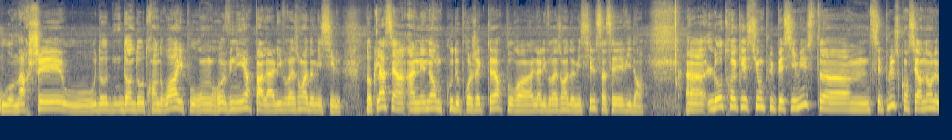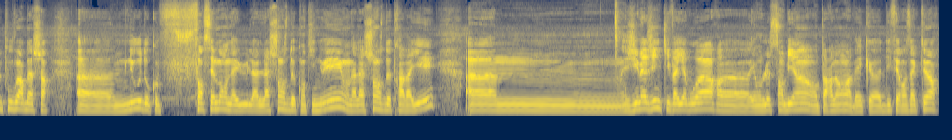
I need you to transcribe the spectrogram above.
ou au marché ou, dans d'autres endroits, ils pourront revenir par la livraison à domicile. Donc là, c'est un, énorme coup de projecteur pour la livraison à domicile, ça c'est évident. L'autre question plus pessimiste, c'est plus concernant le pouvoir d'achat. nous, donc forcément, on a eu la chance de continuer, on a la chance de travailler. Euh, j'imagine qu'il va y avoir, euh, et on le sent bien en parlant avec euh, différents acteurs,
